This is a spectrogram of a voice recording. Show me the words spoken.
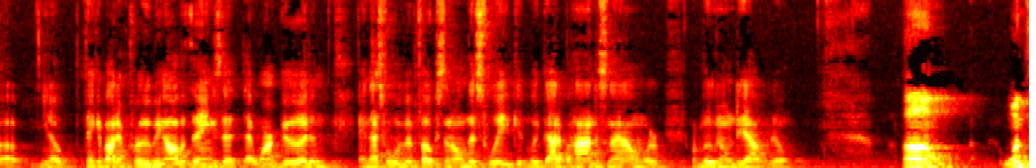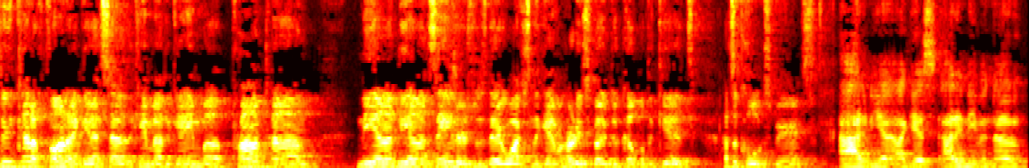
uh, you know think about improving all the things that, that weren't good, and, and that's what we've been focusing on this week. And we've got it behind us now, and we're we're moving on to D'Iberville. Um, one thing kind of fun, I guess, out that came out of the game. Uh, primetime Neon Deion Sanders was there watching the game. I heard he spoke to a couple of the kids. That's a cool experience. I yeah, I guess I didn't even know,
